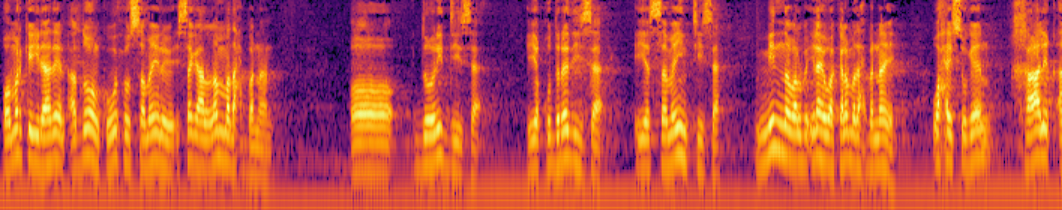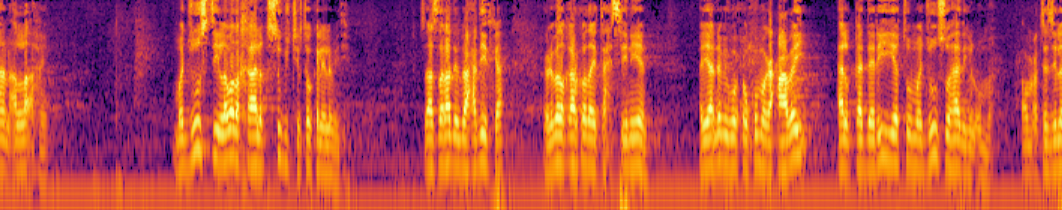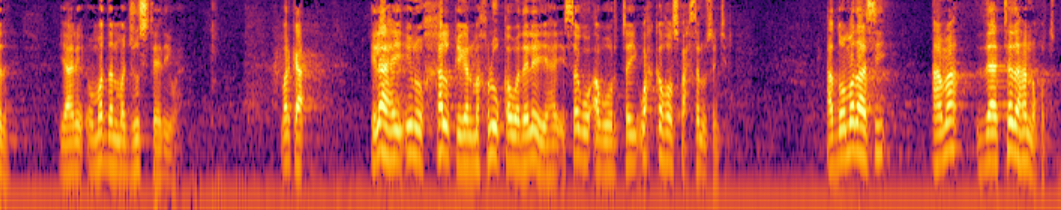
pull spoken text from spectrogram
oo markay yidhaahdeen addoonku wuxuu samaynayo isagaa la madax bannaan oo doonidiisa iyo qudradiisa iyo samayntiisa midna walba ilahay waa kala madax bannaan yahay waxay sugeen khaaliq aan alla ahayn. Majuustii labada khaaliq sugi jirtoo kale la mid yihi saas daraaddeed baa xadiidka culimmada qaarkood ay taxsiiniyeen. Ayaa nebigu wuxuu ku magacaabay alqadariyatu majuusu hadihi alumma waa muctasilada yaani ummaddan majuusteedii waay. Marka ilaahay inuu khalqigan makhluuqa wada leeyahay isaguu abuurtay wax ka hoos baxsan uusan jirin. Addoommadaasi ama daatada ha noqoto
